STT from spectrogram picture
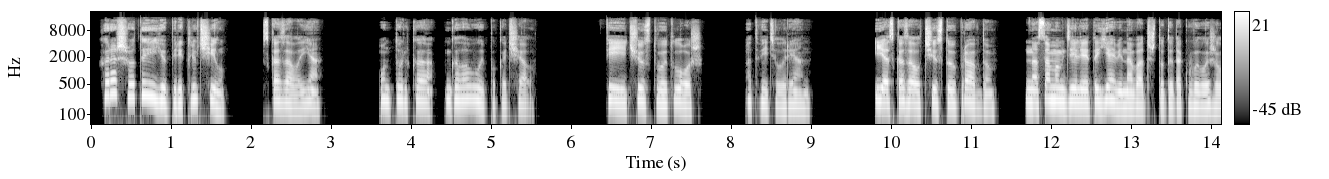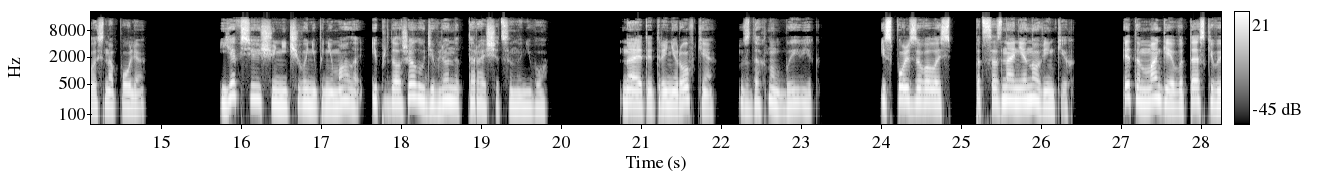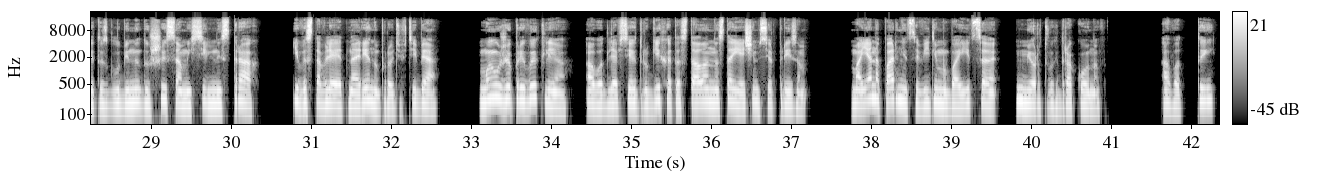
«Хорошо ты ее переключил», — сказала я. Он только головой покачал. «Феи чувствуют ложь», — ответил Риан. Я сказал чистую правду. На самом деле это я виноват, что ты так выложилась на поле. Я все еще ничего не понимала и продолжала удивленно таращиться на него. На этой тренировке, вздохнул боевик, использовалось подсознание новеньких. Эта магия вытаскивает из глубины души самый сильный страх и выставляет на арену против тебя. Мы уже привыкли, а вот для всех других это стало настоящим сюрпризом. Моя напарница, видимо, боится мертвых драконов. А вот ты,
